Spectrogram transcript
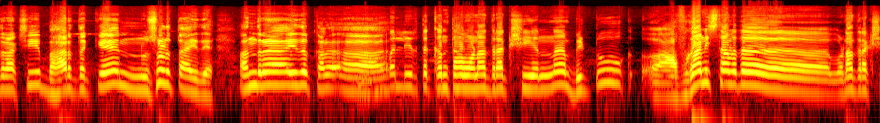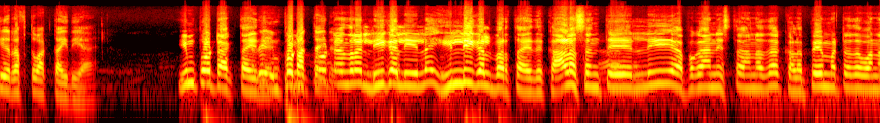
ದ್ರಾಕ್ಷಿ ಭಾರತಕ್ಕೆ ನುಸುಳ್ತಾ ಇದೆ. ಅಂದ್ರೆ ಇದು ಕಳ ಒಣ ದ್ರಾಕ್ಷಿಯನ್ನ ಬಿಟ್ಟು ಅಫ್ಘಾನಿಸ್ತಾನದ ಒಣ ದ್ರಾಕ್ಷಿ ರಫ್ತು ಆಗ್ತಾ ಇದೆಯಾ? ಇಂಪೋರ್ಟ್ ಆಗ್ತಾ ಇದೆ. ಇಂಪೋರ್ಟ್ ಆಗ್ತಾ ಅಂದ್ರೆ ಲೀಗಲಿ ಇಲ್ಲ ಇಲ್ಲಿಗಲ್ ಬರ್ತಾ ಇದೆ. ಕಾಳಸಂತೆಯಲ್ಲಿ ಅಫ್ಘಾನಿಸ್ತಾನದ ಕಳಪೆ ಮಟ್ಟದ ಒಣ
